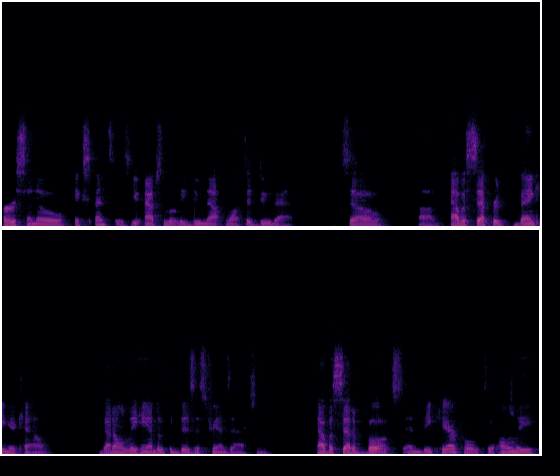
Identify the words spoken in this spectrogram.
personal expenses. You absolutely do not want to do that. So uh, have a separate banking account that only handles the business transaction. Have a set of books and be careful to only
